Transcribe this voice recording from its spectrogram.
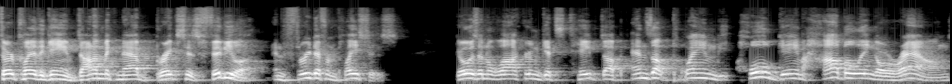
Third play of the game, Donovan McNabb breaks his fibula in three different places. Goes in the locker room, gets taped up, ends up playing the whole game, hobbling around,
